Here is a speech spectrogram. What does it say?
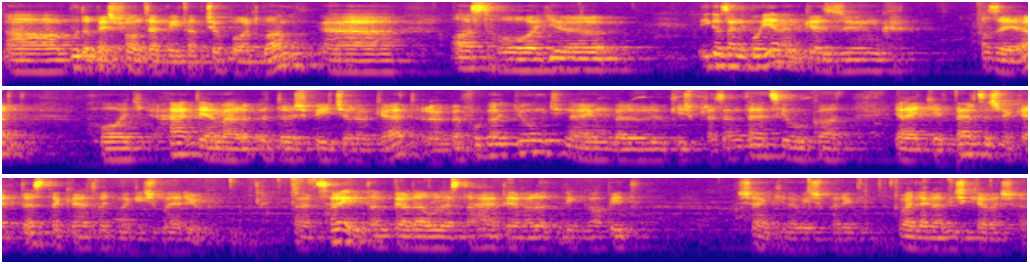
a Budapest Frontend Meetup csoportban azt, hogy igazából jelentkezzünk azért, hogy HTML5-ös feature-öket örökbe fogadjunk, csináljunk belőlük kis prezentációkat, ilyen egy-két perceseket, teszteket, hogy megismerjük. Tehát szerintem például ezt a HTML5 pingapit senki nem ismeri, vagy legalábbis kevesen.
